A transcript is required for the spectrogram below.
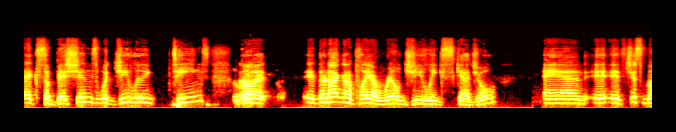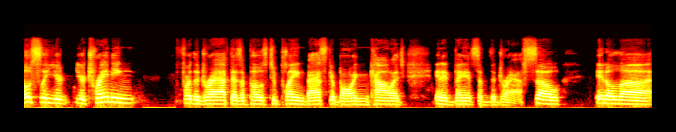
exhibitions with G League teams, Okay. but they're not going to play a real G League schedule. And it, it's just mostly you're you're training for the draft as opposed to playing basketball in college in advance of the draft. So it'll uh,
